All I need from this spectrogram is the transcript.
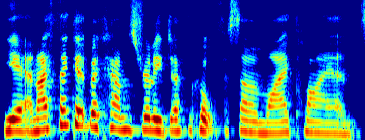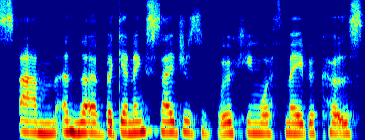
yeah, and I think it becomes really difficult for some of my clients um, in the beginning stages of working with me because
